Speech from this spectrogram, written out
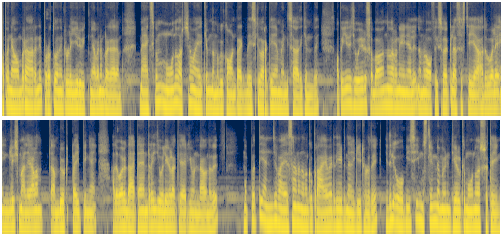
അപ്പോൾ നവംബർ ആറിന് പുറത്തു വന്നിട്ടുള്ള ഈ ഒരു വിജ്ഞാപനം പ്രകാരം മാക്സിമം മൂന്ന് വർഷമായിരിക്കും നമുക്ക് കോൺട്രാക്ട് ബേസിൽ വർക്ക് ചെയ്യാൻ വേണ്ടി സാധിക്കുന്നത്. അപ്പോൾ ഈ ഒരു ജോലിയുടെ സ്വഭാവം എന്ന് പറഞ്ഞു കഴിഞ്ഞാൽ നമ്മൾ ഓഫീസ് വർക്കിൽ അസിസ്റ്റ് ചെയ്യുക അതുപോലെ ഇംഗ്ലീഷ് മലയാളം കമ്പ്യൂട്ടർ ടൈപ്പിംഗ് അതുപോലെ ഡാറ്റ എൻട്രി ജോലികളൊക്കെ ആയിരിക്കും ഉണ്ടാകുന്നത് മുപ്പത്തി അഞ്ച് വയസ്സാണ് നമുക്ക് പ്രായപരിധിയായിട്ട് നൽകിയിട്ടുള്ളത്. ഇതിൽ ഒ ബി സി മുസ്ലിം കമ്മ്യൂണിറ്റികൾക്ക് മൂന്ന് വർഷത്തെയും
